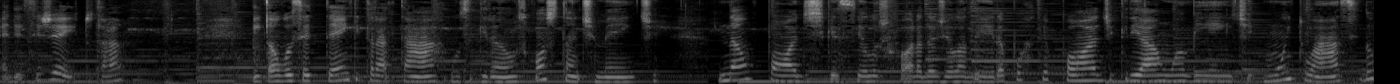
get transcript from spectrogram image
É desse jeito, tá? Então você tem que tratar os grãos constantemente não pode esquecê-los fora da geladeira porque pode criar um ambiente muito ácido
